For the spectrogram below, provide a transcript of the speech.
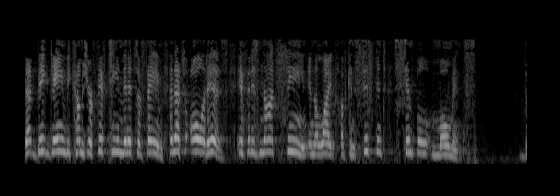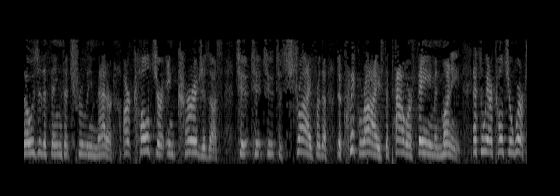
That big game becomes your 15 minutes of fame, and that's all it is if it is not seen in the light of consistent, simple moments. Those are the things that truly matter. Our culture encourages us to, to, to, to strive for the, the quick rise to power, fame, and money. That's the way our culture works.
